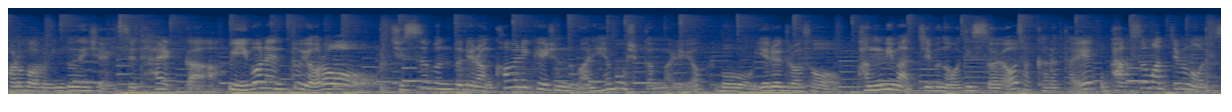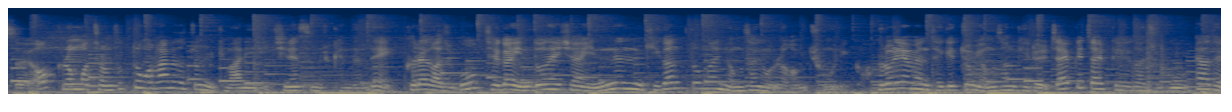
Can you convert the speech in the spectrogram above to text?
바로바로 인도네시아에 있을 때 할까. 그리고 이번엔 또 여러 지스분들이랑 커뮤니케이션도 많이 해보고 싶단 말이에요. 뭐 예를 들어서 박미 맛집은 어디 있어요? 자카르타에? 뭐 박스 맛집은 어디 있어요? 그런 것처럼 소통을 하면서 좀 이렇게 많이 지냈으면 좋겠는데 그래가지고 제가 인도네시아에 있는 기간 동안 영상이 올라가면 좋으니까. 그러려면 되게 좀 영상기를 짧게 짧게 해가지고 해야 될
